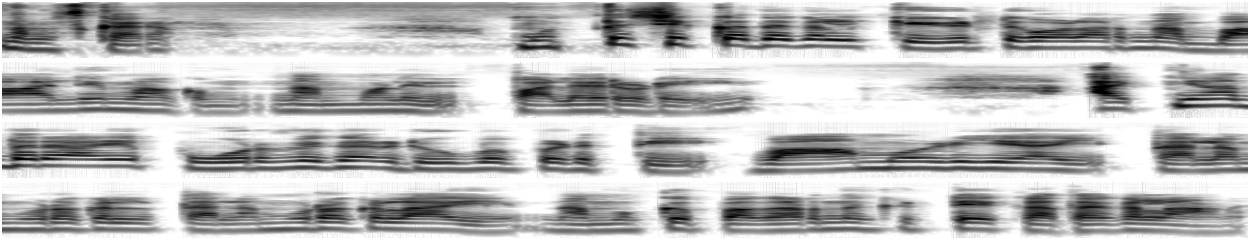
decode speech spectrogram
നമസ്കാരം. മുത്തശ്ശിക്കഥകൾ കേട്ടുവളർന്ന ബാല്യമാകും നമ്മളിൽ പലരുടെയും. അജ്ഞാതരായ പൂർവികർ രൂപപ്പെടുത്തി വാമൊഴിയായി തലമുറകൾ തലമുറകളായി നമുക്ക് പകർന്നു കിട്ടിയ കഥകളാണ്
